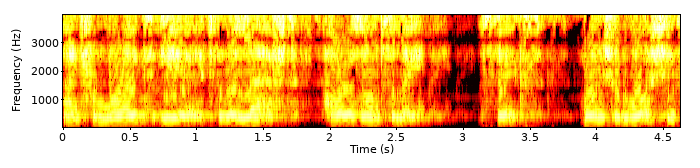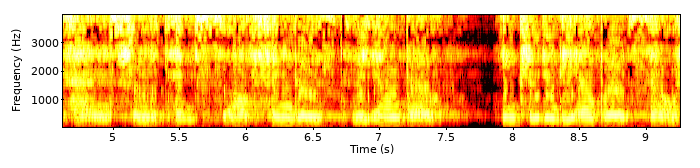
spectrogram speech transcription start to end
and from right ear to the left, horizontally. 6. One should wash his hands from the tips of fingers to the elbow including the elbow itself,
